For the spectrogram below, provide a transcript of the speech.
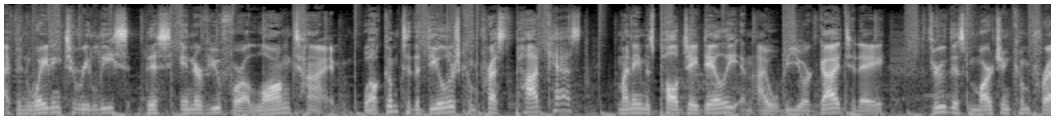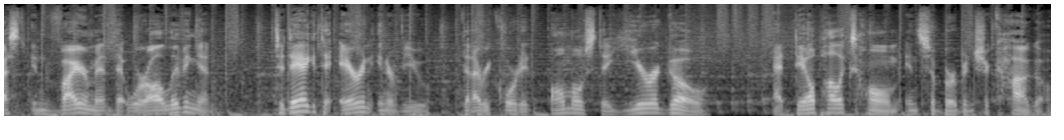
I've been waiting to release this interview for a long time. Welcome to the Dealers Compressed podcast. My name is Paul J. Daly, and I will be your guide today through this margin compressed environment that we're all living in. Today, I get to air an interview that I recorded almost a year ago at Dale Pollak's home in suburban Chicago.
